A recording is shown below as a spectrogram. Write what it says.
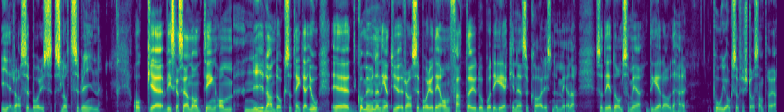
i Raseborgs slottsruin. Och eh, vi ska säga någonting om Nyland också tänkte jag. Jo, eh, kommunen heter ju Raseborg och det omfattar ju då både Ekenäs och Karis numera. Så det är de som är del av det här. Pojo också förstås antar jag.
